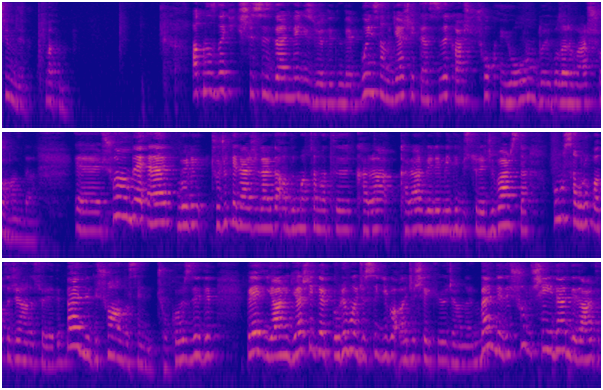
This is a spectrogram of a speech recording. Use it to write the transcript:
Şimdi bakın. Aklınızdaki kişi sizden ne gizliyor dediğinde bu insanın gerçekten size karşı çok yoğun duyguları var şu anda. Ee, şu anda eğer böyle çocuk enerjilerde adım atamadığı, kara, karar veremediği bir süreci varsa bunu savurup atacağını söyledi. Ben dedi şu anda seni çok özledim ve yani gerçekten ölüm acısı gibi acı çekiyor canlarım. Ben dedi şu şeyden dedi artık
